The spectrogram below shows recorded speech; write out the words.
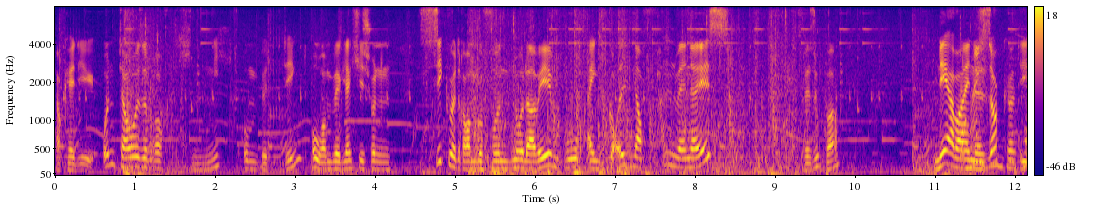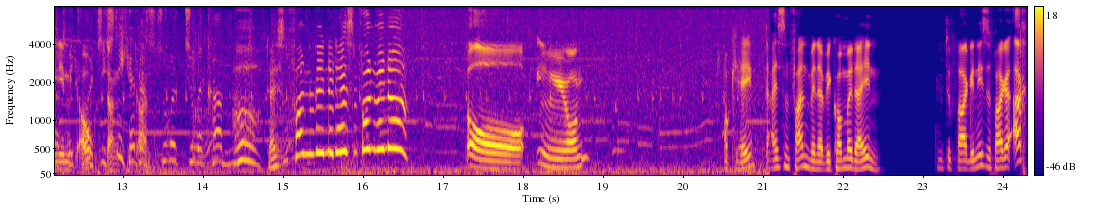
Okay, die Unterhose brauche ich nicht unbedingt. Oh, haben wir gleich hier schon einen Secret-Raum gefunden, oder wem? Wo ein goldener Pfannenwender ist. Das wäre super. Nee, aber eine Socke, die nehme ich auch. Danke, sicher, das zurückzubekommen. Oh, da ist ein Pfannenwender, da ist ein Pfannenwender. Oh, Jung. Okay, da ist ein Pfannenwender. Wie kommen wir da hin? Gute Frage. Nächste Frage. Ach,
